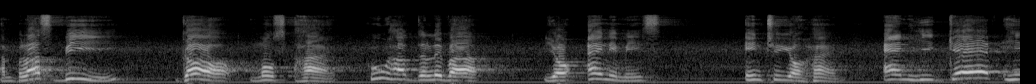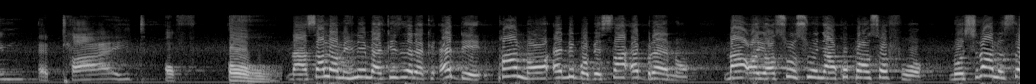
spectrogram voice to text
And blessed be God Most High, who hath delivered your enemies into your hand. And he gave him a tithe of all. na salom hene melkisedek ɛde paano ne bobesa ɛbrɛ no na ɔyɛ ɔsorosoro nyankopɔn sɔfoɔ na ɔhyira no sɛ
